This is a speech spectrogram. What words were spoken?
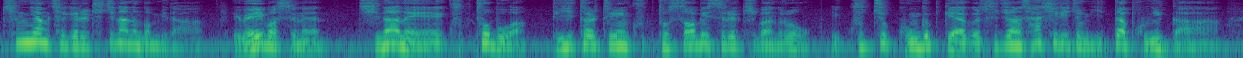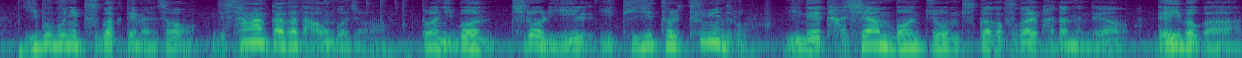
측량 체계를 추진하는 겁니다. 이 웨이버스는 지난해에 국토부와 디지털 트윈 국토 서비스를 기반으로 이 구축 공급 계약을 수주한 사실이 좀 있다 보니까 이 부분이 부각되면서 이제 상한가가 나온 거죠. 또한 이번 7월 2일 이 디지털 트윈으로 이내 다시 한번 좀 주가가 부각을 받았는데요. 네이버가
